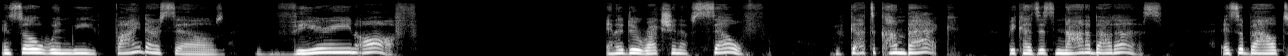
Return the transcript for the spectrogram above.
And so when we find ourselves veering off in a direction of self, we've got to come back because it's not about us. It's about,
